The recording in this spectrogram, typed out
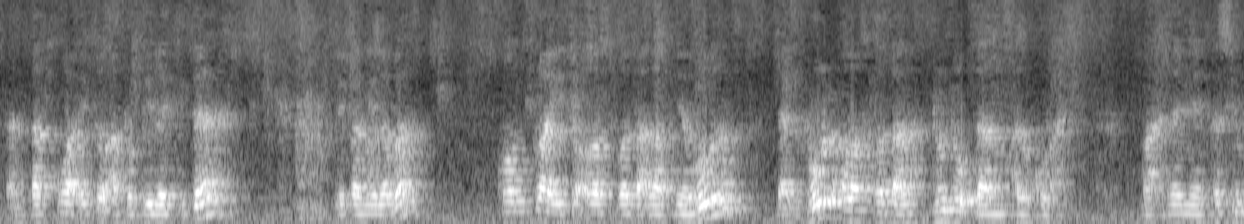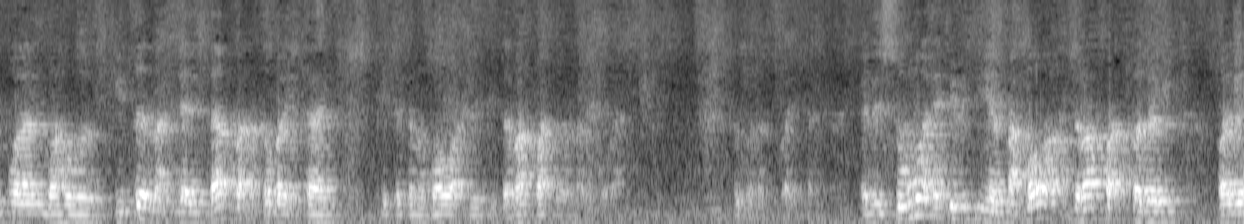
dan takwa itu apabila kita dipanggil apa? comply itu Allah SWT punya rule dan rule Allah SWT duduk dalam Al-Quran. Maknanya kesimpulan bahawa kita nak jadi dapat kebaikan kita kena bawa diri kita rapat dengan Al-Quran. Semua kebaikan. Jadi semua aktiviti yang tak bawa kita rapat pada pada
